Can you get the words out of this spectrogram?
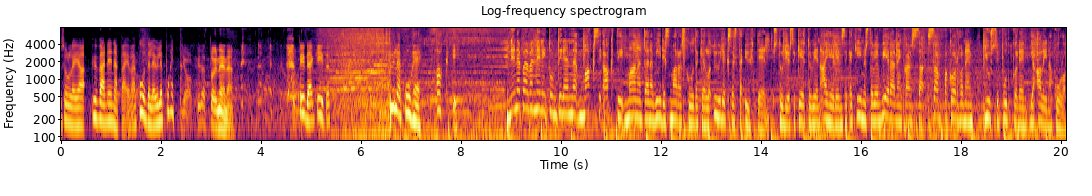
sulle ja hyvää nenäpäivää. Kuuntele Yle Puhetta. Joo, pidä toi nenä. Pidän, kiitos. Yle Puhe. Akti. Nenäpäivän nelituntinen Maksi-akti maanantaina 5. marraskuuta kello 9 yhteen. Studiossa kiehtovien aiheiden sekä kiinnostavien vieraiden kanssa Samppa Korhonen, Jussi Putkonen ja Alina Kulo.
